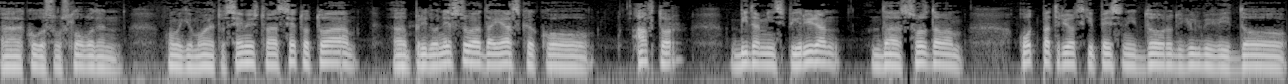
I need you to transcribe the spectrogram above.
а, кога сум слободен помеѓу моето семејство, а сето тоа а, придонесува да јас како автор бидам инспириран да создавам од патриотски песни до родољубиви, до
